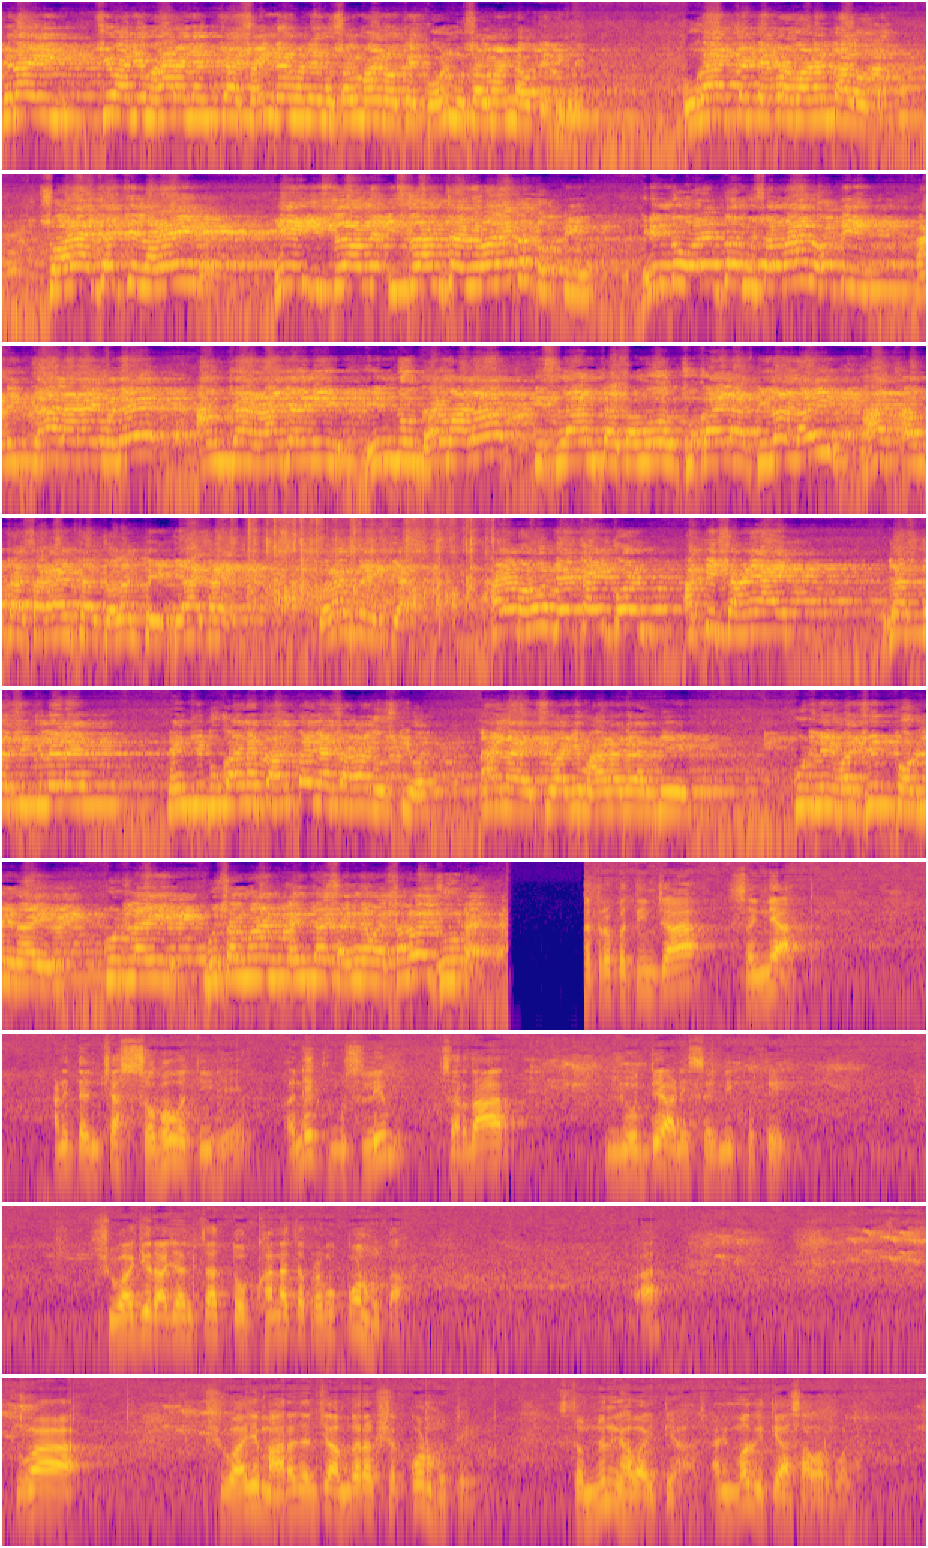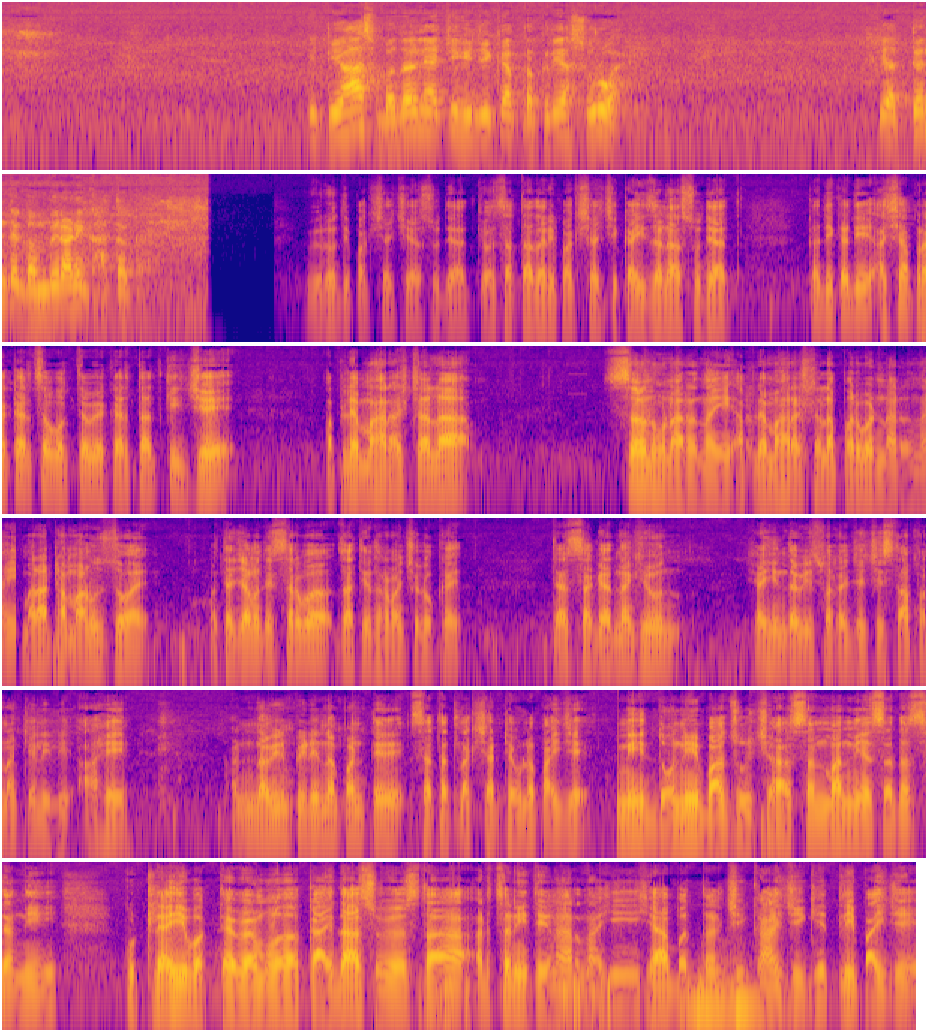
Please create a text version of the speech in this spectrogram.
की नाही शिवाजी महाराजांच्या सैन्यामध्ये मुसलमान होते. कोण? मुसलमान नव्हते तिकडे. उगाच टेपरगॉर्डर झालं होतं. स्वराज्याची लढाई ही इस्लाम इस्लामच्या विरोधातच होती. हिंदू विरुद्ध मुसलमान होती. आणि त्या लढाईमध्ये आमच्या राजांनी हिंदू धर्माला इस्लामच्या समोर झुकायला दिला नाही. हाच आमच्या सगळ्यांचा ज्वलंत इतिहास आहे. ज्वलंत इतिहास. आणि म्हणून जे काही कोण अतिशाणे आहे जास्त शिकलेले त्यांची दुकानं चालतात या सगळ्या गोष्टीवर. नाही नाही शिवाजी महाराजांनी कुठली मस्जिद तोडली नाही. कुठलाही मुसलमान त्यांच्या सैन्यावर सगळं झूट आहे. छत्रपतींच्या सैन्यात आणि त्यांच्या सभोवती हे अनेक मुस्लिम सरदार योद्धे आणि सैनिक होते. शिवाजी राजांचा तोफखानाचा प्रमुख कोण होता? आ? किंवा शिवाजी महाराजांचे अंगरक्षक कोण होते? समजून घ्यावा इतिहास आणि मग इतिहासावर बोला. इतिहास बदलण्याची ही जी काय प्रक्रिया सुरू आहे ही अत्यंत गंभीर आणि घातक आहे. विरोधी पक्षाची असू द्यात किंवा सत्ताधारी पक्षाची काही जण असू द्यात कधी कधी अशा प्रकारचं वक्तव्य करतात की जे आपल्या महाराष्ट्राला सहन होणार नाही आपल्या महाराष्ट्राला परवडणार नाही. मराठा माणूस जो आहे मग त्याच्यामध्ये सर्व जाती धर्माचे लोक आहेत. त्या सगळ्यांना घेऊन ह्या हिंदवी स्वराज्याची स्थापना केलेली आहे. आणि नवीन पिढीनं पण ते सतत लक्षात ठेवलं पाहिजे. मी दोन्ही बाजूच्या सन्माननीय सदस्यांनी कुठल्याही वक्तव्यामुळं कायदा सुव्यवस्था अडचणीत येणार नाही ह्याबद्दलची काळजी घेतली पाहिजे.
